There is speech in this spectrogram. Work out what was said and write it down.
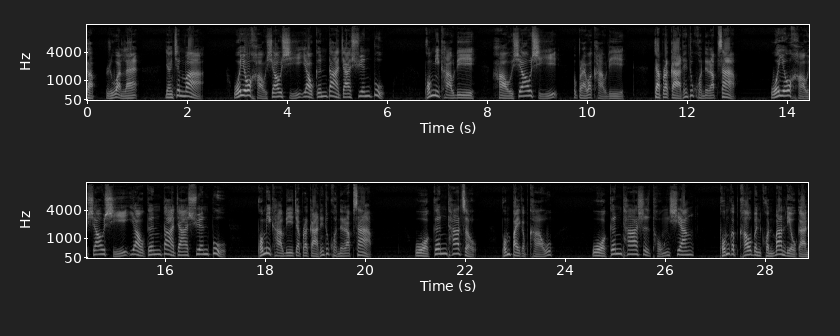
กับ หรือว่าและ อย่างเช่นว่า我有好消息要跟大家宣布ผมมีข่าวดี 好消息ก็แปลว่าข่าวดี จะประกาศให้ทุกคนได้รับทราบ我有好消息要跟大家宣布ผมมีข่าวดีจะประกาศให้ทุกคนได้รับทราบ我跟他走ผมไปกับเขา我跟他是同乡ผมกับเขาเป็นคนบ้านเดียวกัน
